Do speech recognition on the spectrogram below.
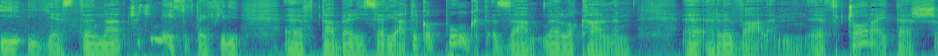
i jest na trzecim miejscu w tej chwili e, w tabeli Serie A, tylko punkt za lokalnym e, rywalem. E, wczoraj też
